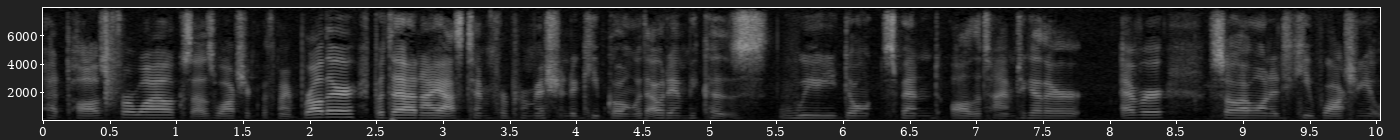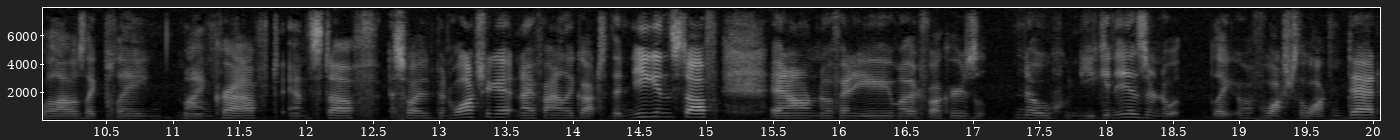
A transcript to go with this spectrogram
had paused for a while because I was watching with my brother. But then I asked him for permission to keep going without him because we don't spend all the time together ever. So I wanted to keep watching it while I was like playing Minecraft and stuff. So I've been watching it, and I finally got to the Negan stuff. And I don't know if any motherfuckers know who Negan is or know like have watched The Walking Dead,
